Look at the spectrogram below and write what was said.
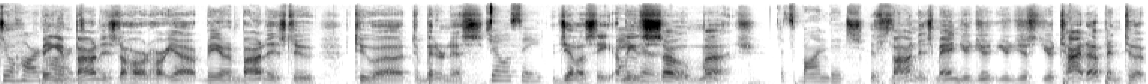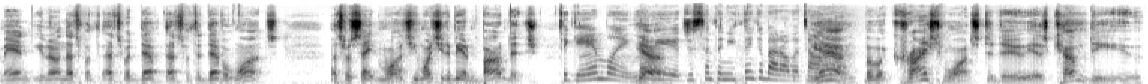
To hard being in bondage to hard heart. Yeah, being in bondage to to uh, to bitterness, Jealousy. jealousy. I mean, so much. It's bondage. It's bondage, man. You're, you're you're just you're tied up into it, man. You know, and that's what that's what dev, that's what the devil wants. That's what Satan wants. He wants you to be in bondage. to gambling. Yeah. Maybe it's just something you think about all the time. Yeah, but what Christ wants to do is come to you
